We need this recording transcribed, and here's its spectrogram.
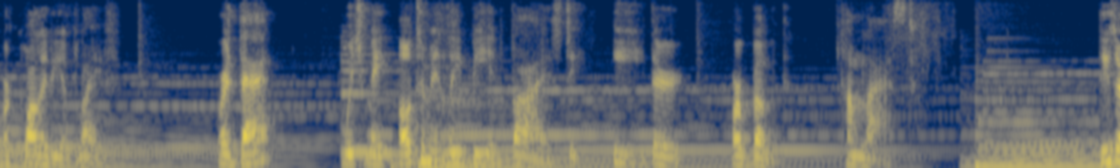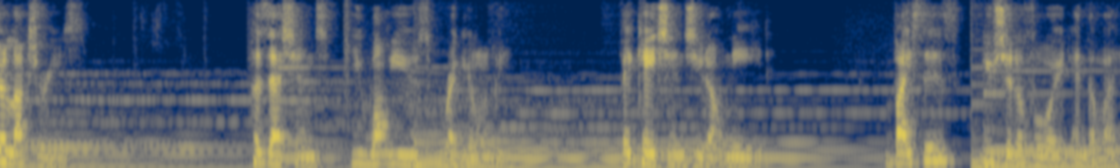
or quality of life, or that which may ultimately be advised to either or both come last? These are luxuries possessions you won't use regularly, vacations you don't need, vices you should avoid, and the like.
